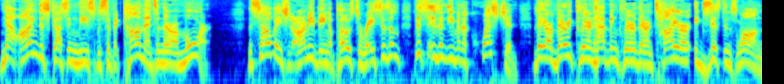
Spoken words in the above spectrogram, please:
Now, I'm discussing these specific comments, and there are more. The Salvation Army being opposed to racism, this isn't even a question. They are very clear and have been clear their entire existence long.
